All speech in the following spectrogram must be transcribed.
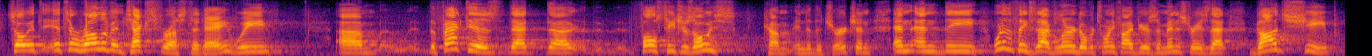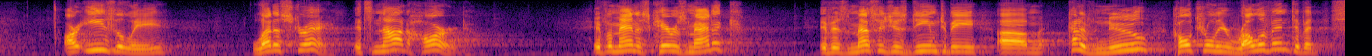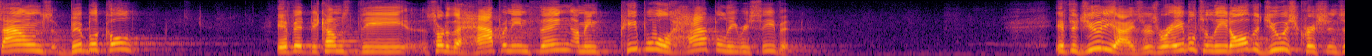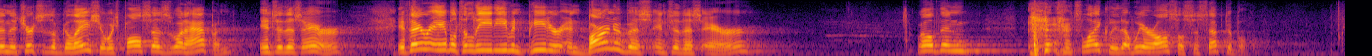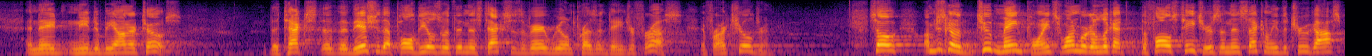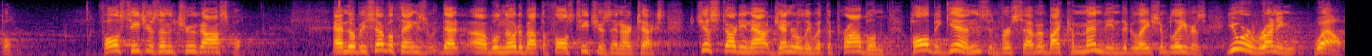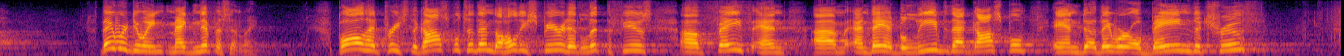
So it, it's a relevant text for us today. We, um, the fact is that uh, false teachers always come into the church. And, and, and the, one of the things that I've learned over 25 years of ministry is that God's sheep are easily led astray. It's not hard. If a man is charismatic, if his message is deemed to be um, kind of new, culturally relevant, if it sounds biblical, if it becomes the sort of the happening thing, I mean, people will happily receive it. If the Judaizers were able to lead all the Jewish Christians in the churches of Galatia, which Paul says is what happened, into this error, if they were able to lead even Peter and Barnabas into this error, well, then it's likely that we are also susceptible and they need to be on our toes. The text, the, the issue that Paul deals with in this text is a very real and present danger for us and for our children. So I'm just going to two main points. One, we're going to look at the false teachers, and then secondly, the true gospel. False teachers and the true gospel. And there'll be several things that uh, we'll note about the false teachers in our text. Just starting out generally with the problem, Paul begins in verse 7 by commending the Galatian believers. You were running well, they were doing magnificently. Paul had preached the gospel to them. The Holy Spirit had lit the fuse of faith, and, um, and they had believed that gospel, and uh, they were obeying the truth.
